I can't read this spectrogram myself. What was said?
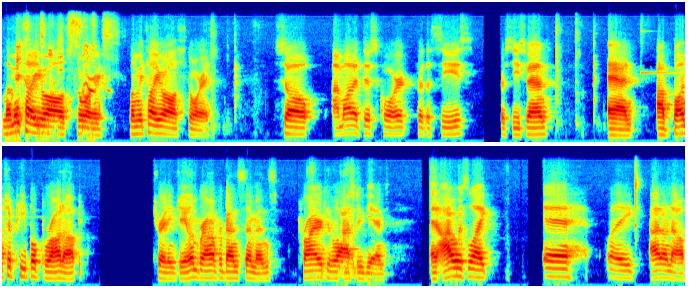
Let me tell you all a story. sucks. Let me tell you all a story. So I'm on a Discord for the C's, for C's fans, and a bunch of people brought up trading Jaylen Brown for Ben Simmons prior to the last two games. And I was like, eh, like, I don't know.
